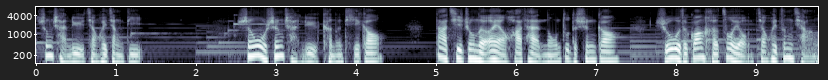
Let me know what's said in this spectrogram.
生产率将会降低。生物生产率可能提高。大气中的二氧化碳浓度的升高，植物的光合作用将会增强，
